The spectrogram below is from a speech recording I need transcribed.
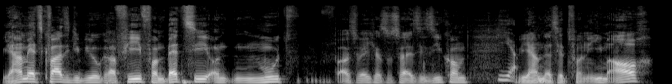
Wir haben jetzt quasi die Biografie von Betsy und einen Mut, aus welcher Society sie kommt. Ja. Wir haben das jetzt von ihm auch.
